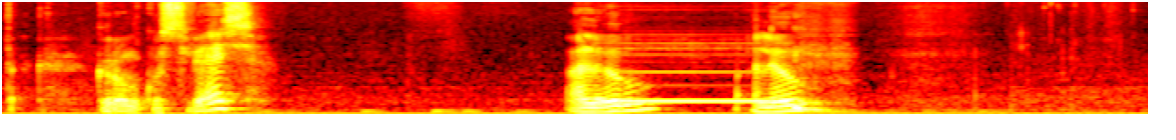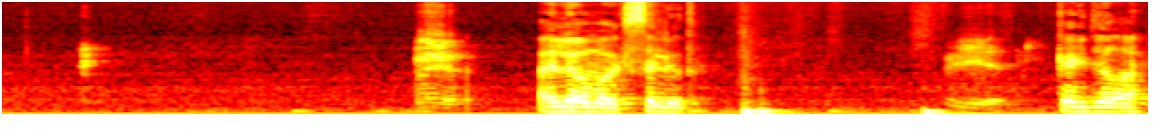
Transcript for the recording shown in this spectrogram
Так, громкую связь. Алло, алло. Алло, Макс, салют. Привет. Как дела?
